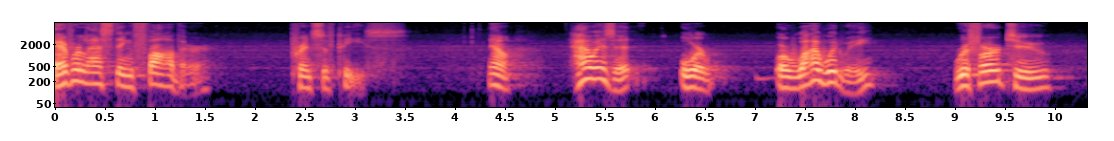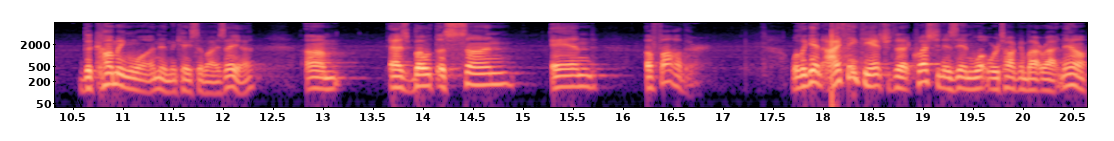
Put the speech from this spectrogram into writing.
Everlasting Father, Prince of Peace. Now, how is it, or, or why would we refer to the coming one, in the case of Isaiah, um, as both a son and a father? Well, again, I think the answer to that question is in what we're talking about right now.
